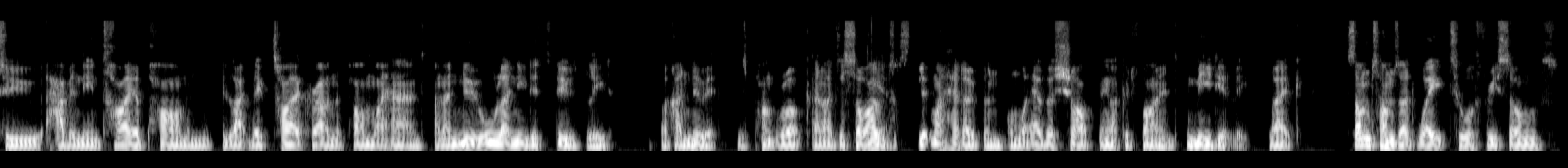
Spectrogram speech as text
to having the entire palm and like the entire crowd in the palm of my hand. And I knew all I needed to do was bleed like I knew it. It was punk rock, and I just so I yeah. would just split my head open on whatever sharp thing I could find immediately. Like sometimes I'd wait two or three songs.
